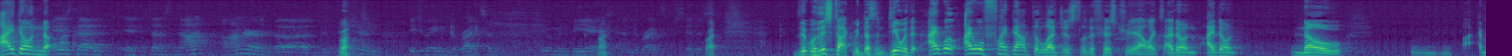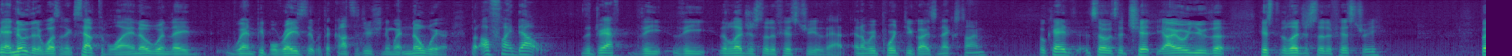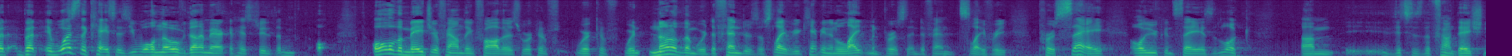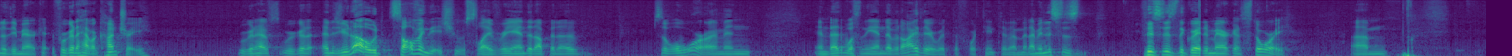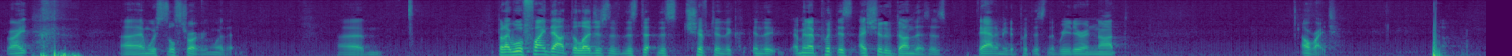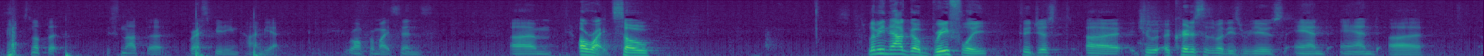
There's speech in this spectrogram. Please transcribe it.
I don't know. Is that it does not honor the Right. division between the rights of human beings Right. and the rights of citizens. Right. The- well, this document doesn't deal with it. I will, I will find out the legislative history, Alex. I don't, I don't know. I mean, I know that it wasn't acceptable. I know when they, when people raised it with the Constitution, it went nowhere. But I'll find out the draft, the, the, the legislative history of that, and I'll report to you guys next time. Okay. So it's a chit. I owe you the, his, the legislative history. But, but it was the case, as you all know, who've done American history, that the, all the major founding fathers were, conf, were, conf, were, none of them were defenders of slavery. You can't be an Enlightenment person and defend slavery per se. All you can say is, look, um, this is the foundation of the American. If we're going to have a country, we're going to have. We're going to, and as you know, solving the issue of slavery ended up in a civil war. I mean, and that wasn't the end of it either with the Fourteenth Amendment. I mean, this is this is the great American story. Um, right? Uh, and we're still struggling with it. Um, but I will find out the legislative this, this shift in the in the. I mean, I put this. I should have done this as bad of me to put this in the reader and not. All right. It's not the it's not the breastfeeding time yet. Wrong for my sins. Um, all right. So let me now go briefly to just uh, to a criticism of these reviews and and. Uh,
